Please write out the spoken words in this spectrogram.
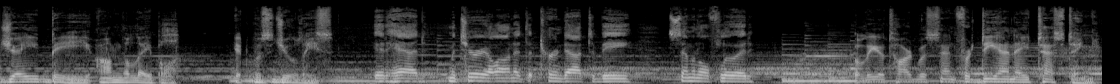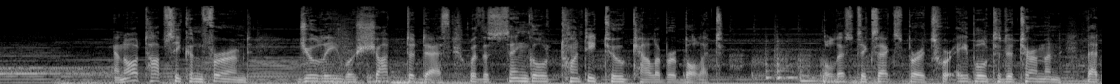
JB on the label. It was Julie's. It had material on it that turned out to be seminal fluid. The leotard was sent for DNA testing. An autopsy confirmed Julie was shot to death with a single 22 caliber bullet. Ballistics experts were able to determine that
